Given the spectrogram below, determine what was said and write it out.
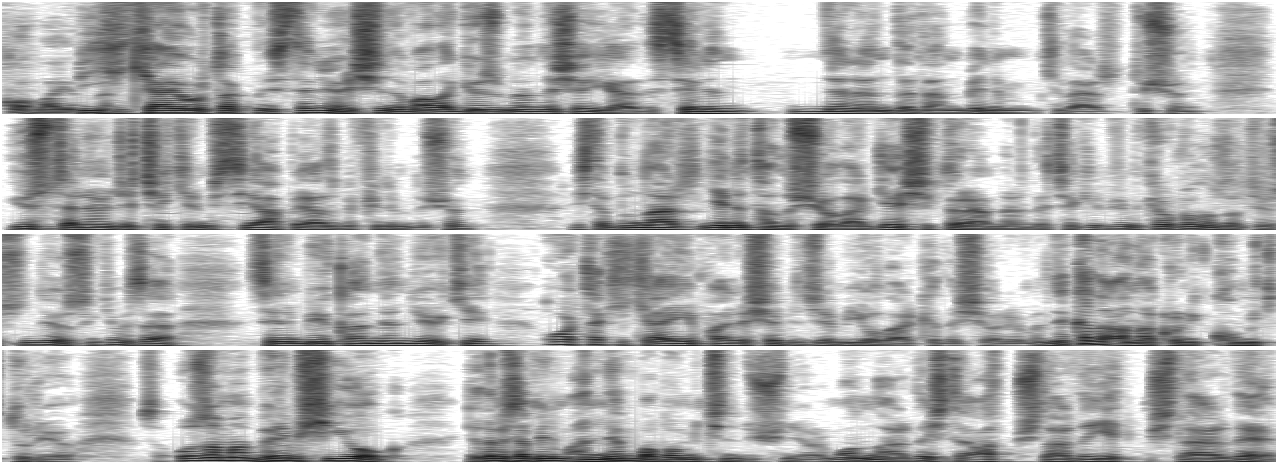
kolay. Bir hikaye ortaklığı isteniyor. Şimdi valla gözümün önüne şey geldi. Senin nenen deden benimkiler düşün. 100 sene önce çekilmiş siyah beyaz bir film düşün. İşte bunlar yeni tanışıyorlar. Gençlik dönemlerinde çekilmiş. Mikrofon uzatıyorsun. Diyorsun ki mesela senin büyük annen diyor ki ortak hikayeyi paylaşabileceğim bir yol arkadaşı arıyorum. Ne kadar anakronik komik duruyor. Mesela o zaman böyle bir şey yok. Ya da mesela benim annem babam için düşünüyorum. Onlar da işte 60'larda 70'lerde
